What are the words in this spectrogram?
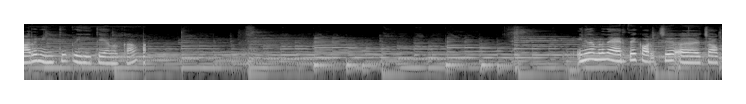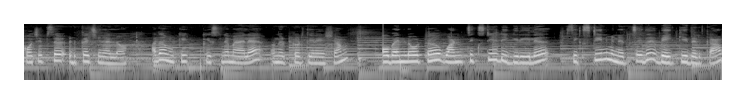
ആറ് മിനിറ്റ് പ്രീഹീറ്റ് ചെയ്യാൻ വെക്കാം. ഇനി നമ്മൾ നേരത്തെ കുറച്ച് ചോക്കോ ചിപ്സ് എടുത്തു വെച്ചിരുന്നല്ലോ അത് നമുക്ക് കിസിന്റെ മേലെ ഒന്ന് ഇട്ട് കൊടുത്തതിന് ശേഷം ഓവനിലോട്ട് വൺ സിക്സ്റ്റി ഡിഗ്രിയിൽ സിക്സ്റ്റീൻ മിനിറ്റ്സ് ഇത് ബേക്ക് ചെയ്തെടുക്കാം.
